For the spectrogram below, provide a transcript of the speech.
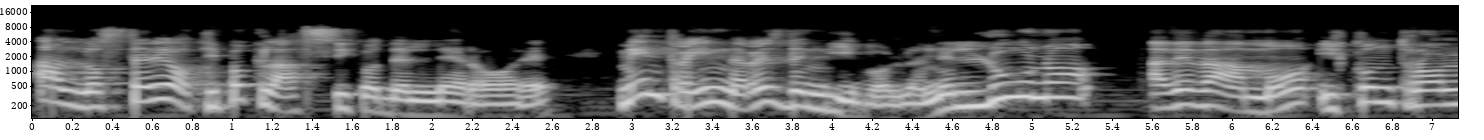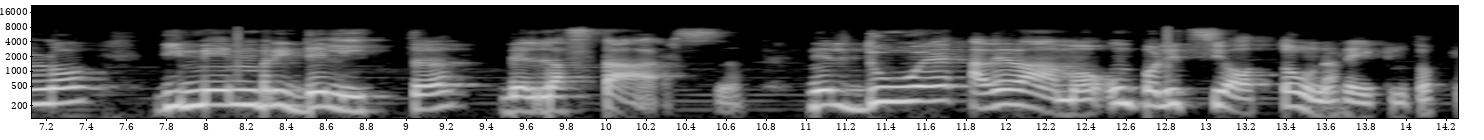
allo stereotipo classico dell'eroe, mentre in Resident Evil nell'1 avevamo il controllo di membri d'elite della Stars. Nel 2 avevamo un poliziotto, una recluta, ok?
